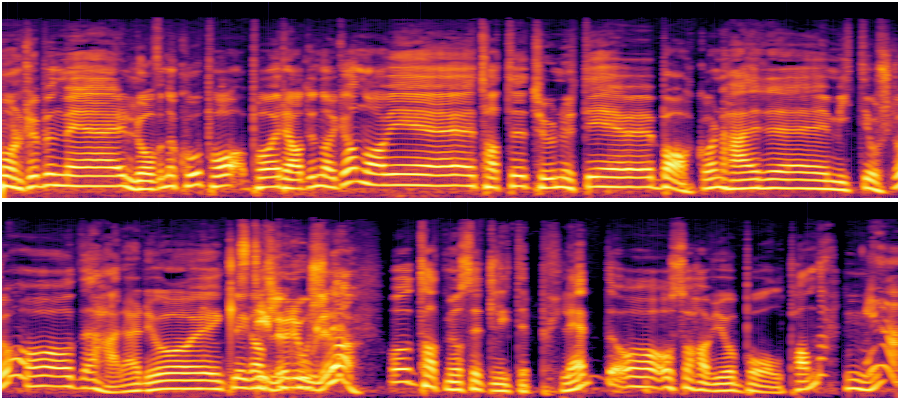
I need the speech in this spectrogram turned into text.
Morgenklubben med Loven og Co. på, på Radio Norge. Og nå har vi eh, tatt turen ut i bakgården her eh, midt i Oslo. Og her er det jo egentlig ganske Stille og rolig, koselig. da. Og tatt med oss et lite pledd, og, og så har vi jo bålpanne. Ja.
